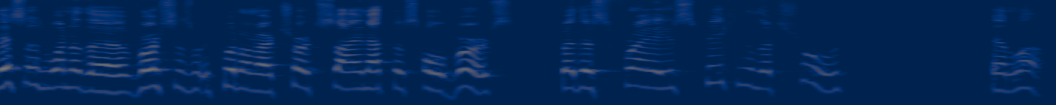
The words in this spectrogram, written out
This is one of the verses we put on our church sign, not this whole verse, but this phrase, speaking the truth in love.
